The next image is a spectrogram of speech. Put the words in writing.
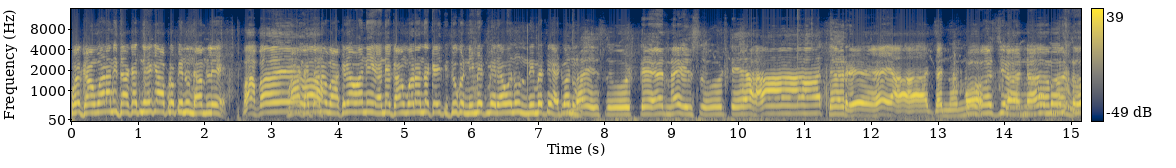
કોઈ ગામવાળાની તાકાત નહીં કે આપણો પેનું નામ લે. વાહ ભાઈ વાઘ હતા વાઘરાવાની અને ગામવાળાને કહી દીધું કે નિમેટ મેં રહેવાનું નિમેટ ને હેડવાનું. નહીં છૂટે નહીં છૂટે હાથ રે આ જન્મો ઓ જન્મનો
